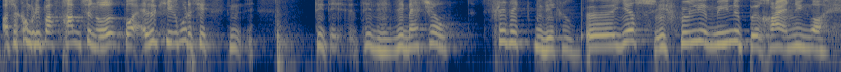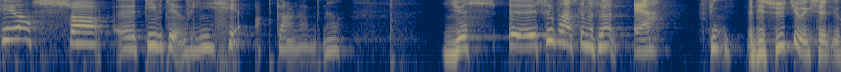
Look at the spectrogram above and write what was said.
Og så kommer de bare frem til noget, hvor alle kigger på det og siger, det, det, det, det matcher jo slet ikke med virkeligheden. Øh, yes, ifølge mine beregninger her, så øh, dividerer vi lige her og ganger med. Yes, øh, sygeplejerskernes løn er fin. Men det synes de jo ikke selv jo.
